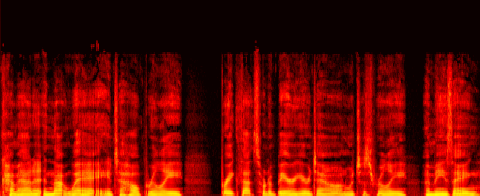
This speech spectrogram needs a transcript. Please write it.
come at it in that way to help really break that sort of barrier down, which is really amazing.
